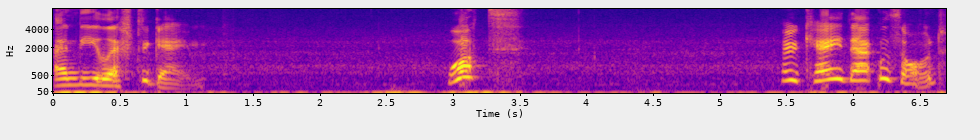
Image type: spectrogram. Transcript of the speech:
And he left the game. What? Okay, that was odd.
